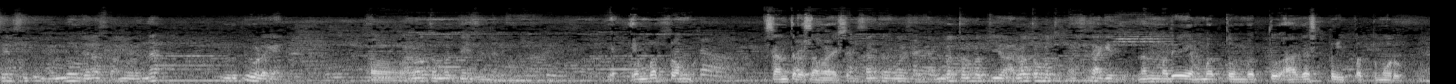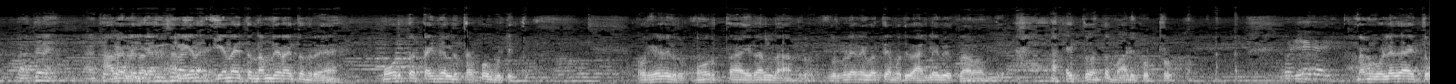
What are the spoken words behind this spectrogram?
ಸೇರಿಸಿದ್ದು ಮುನ್ನೂರು ಜನ ಸ್ವಾಮಿಗಳನ್ನ ಉಡುಪಿ ಒಳಗೆ. ಅರವತ್ತೊಂಬತ್ತನೇ ಇಸ್ವಿನಲ್ಲಿ ಎಂಬತ್ತೊಂಬತ್ತು. ಸಂತರ ಸಮಾವೇಶ. ಎಂಬತ್ತೊಂಬತ್ತು ಅರವತ್ತೊಂಬತ್ತು ನನ್ನ ಮದುವೆ ಎಂಬತ್ತೊಂಬತ್ತು ಆಗಸ್ಟ್ ಇಪ್ಪತ್ತ್ ಮೂರು ಏನಾಯ್ತು ನಮ್ದು ಏನಾಯ್ತಂದ್ರೆ ಮುಹೂರ್ತ ಎಲ್ಲ ತಪ್ಪೋಗ್ಬಿಟ್ಟಿತ್ತು ಅವ್ರು ಹೇಳಿದ್ರು ಮುಹೂರ್ತ ಇರಲ್ಲ ಅಂದ್ರು. ಇವ್ರುಗಳೇನೋ ಇವತ್ತೇ ಮದುವೆ ಆಗ್ಲೇಬೇಕು ನಾವು ಅಂದೆ ಆಯ್ತು ಅಂತ ಮಾಡಿಕೊಟ್ರು. ನಮ್ಗೆ ನಮಗೆ ಒಳ್ಳೇದಾಯ್ತು.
